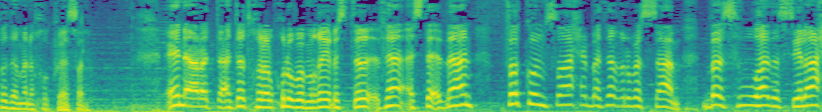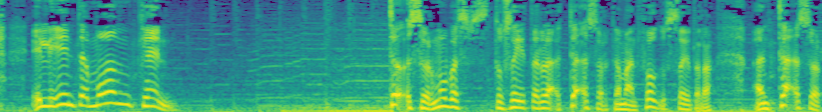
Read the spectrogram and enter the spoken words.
خذها من أخوك فيصل. إن أردت أن تدخل القلوب من غير استئذان فكن صاحب ثغر بسام. بس هو هذا السلاح اللي أنت ممكن تأسر مو بس تسيطر لا تأسر كمان فوق السيطرة. أن تأسر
